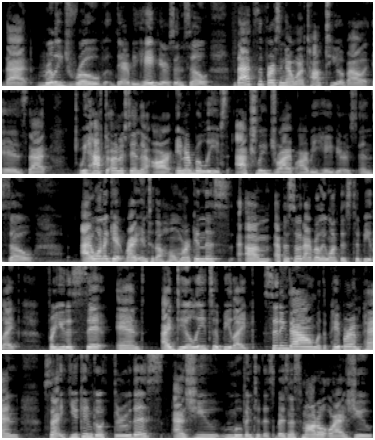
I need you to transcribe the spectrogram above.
that really drove their behaviors. And so that's the first thing i want to talk to you about is that we have to understand that our inner beliefs actually drive our behaviors. And so I want to get right into the homework in this um, episode. I really want this to be like for you to sit and ideally to be like sitting down with a paper and pen so that you can go through this as you move into this business model or as you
